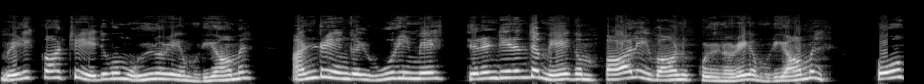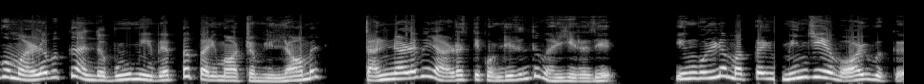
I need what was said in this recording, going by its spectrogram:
வெளிக்காற்று எதுவும் உள்நுழைய முடியாமல் அன்று எங்கள் ஊரின் மேல் திரண்டிருந்த மேகம் பாலை வானுக்குள் நுழைய முடியாமல் போகும் அளவுக்கு அந்த பூமி வெப்ப பரிமாற்றம் இல்லாமல் தன்னளவில் அடர்த்தி கொண்டிருந்து வருகிறது. இங்குள்ள மக்கள் மிஞ்சிய வாழ்வுக்கு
